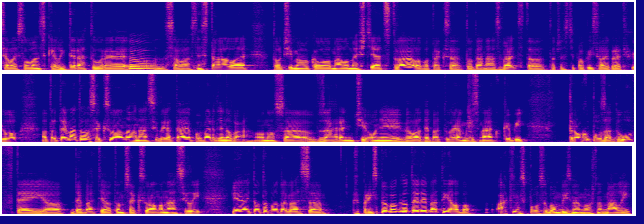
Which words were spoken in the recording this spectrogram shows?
celej slovenskej literatúre hmm. sa vlastne stále točíme okolo malomešťactva, lebo tak sa to dá nazvať, to, to, čo ste popísali pred chvíľou. A tá téma toho sexuálneho násilia, tá je pomerne nová. Ono sa v zahraničí o nej veľa debatuje a my sme ako keby trochu pozadu v tej eh, debate o tom sexuálnom násilí. Je aj toto podľa vás eh, že príspevok do tej debaty, alebo akým spôsobom by sme možno mali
